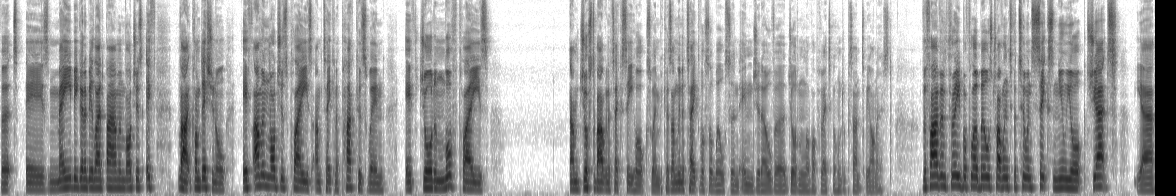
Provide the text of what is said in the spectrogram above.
that is maybe going to be led by Aaron Rodgers. If right, conditional. If Aaron Rodgers plays, I'm taking a Packers win. If Jordan Love plays, I'm just about going to take a Seahawks win because I'm going to take Russell Wilson injured over Jordan Love operating 100%, to be honest. The 5 and 3 Buffalo Bills travelling to the 2 and 6 New York Jets. Yeah,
